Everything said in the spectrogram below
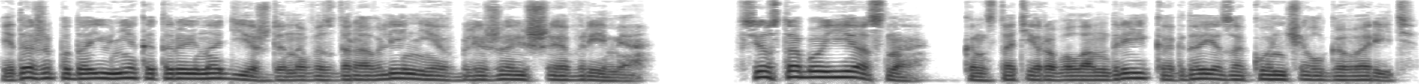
и даже подаю некоторые надежды на выздоровление в ближайшее время. «Все с тобой ясно», — констатировал Андрей, когда я закончил говорить.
